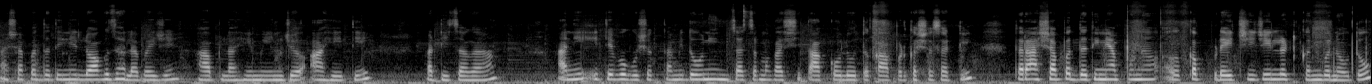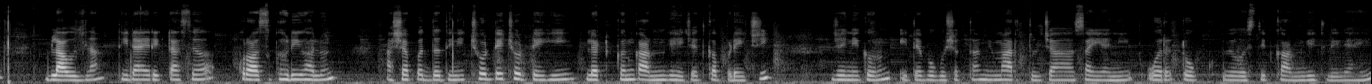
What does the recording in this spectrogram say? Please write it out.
अशा पद्धतीने लॉक झाला पाहिजे. हा आपला हे मेन जे आहे ते पाठीचा गळा. आणि इथे बघू शकता मी दोन इंचाचं मग अशी दाखवलं होतं कापड कशासाठी. तर अशा पद्धतीने आपण कपड्याची जी लटकन बनवतो ब्लाऊजला ती डायरेक्ट असं क्रॉस घडी घालून अशा पद्धतीने छोटे छोटे ही लटकन काढून घ्यायचे आहेत कपड्याची. जेणेकरून इथे बघू शकता मी मार्तूलच्या साह्याने वर टोक व्यवस्थित काढून घेतलेले आहे.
